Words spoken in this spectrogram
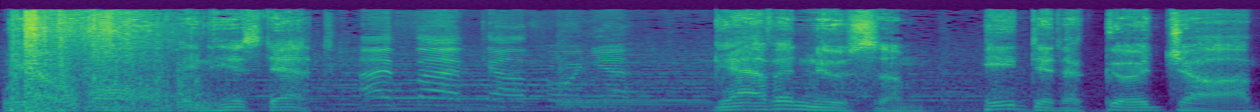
We are all in his debt. High five, California. Gavin Newsom, he did a good job.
